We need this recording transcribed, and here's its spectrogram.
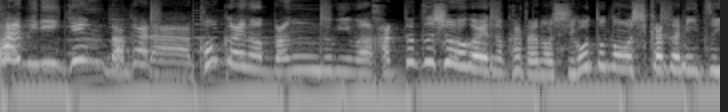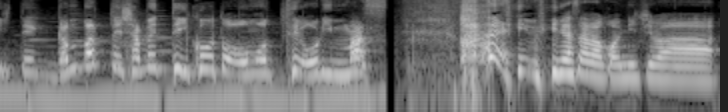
ハビリ現場から今回の番組は発達障害の方の仕事の仕方について頑張って喋っていこうと思っております。はい皆様こんにちは。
